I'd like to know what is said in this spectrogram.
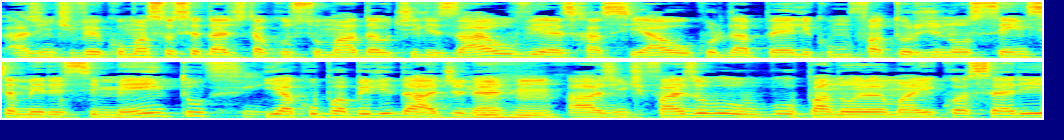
a gente vê como a sociedade está acostumada a utilizar o viés racial ou cor da pele como fator de inocência, merecimento Sim. e a culpabilidade, né? Uhum. A gente faz o, o, panorama aí com a série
